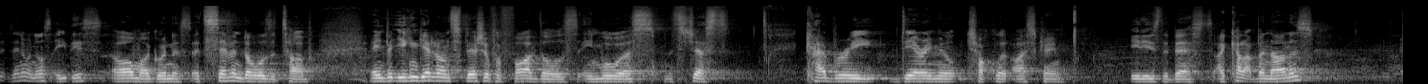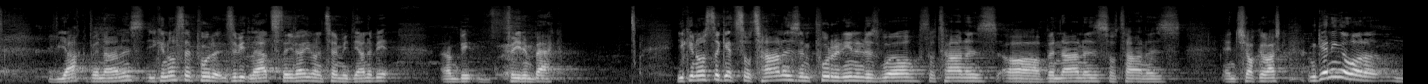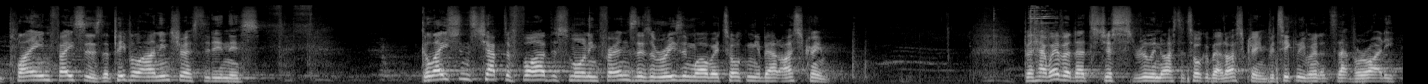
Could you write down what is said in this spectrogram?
Does anyone else eat this? Oh my goodness, it's seven dollars a tub, and but you can get it on special for five dollars in Woolworths. It's just Cadbury dairy milk chocolate ice cream. It is the best. I cut up bananas. Yuck, bananas. You can also put it. It's a bit loud, Steve. Eh? You want to turn me down a bit? I'm a bit feed them back. You can also get sultanas and put it in it as well. Sultanas, oh, bananas, sultanas, and chocolate ice cream. I'm getting a lot of plain faces that people aren't interested in this. Galatians chapter 5 this morning, friends. There's a reason why we're talking about ice cream. But however, that's just really nice to talk about ice cream, particularly when it's that variety.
